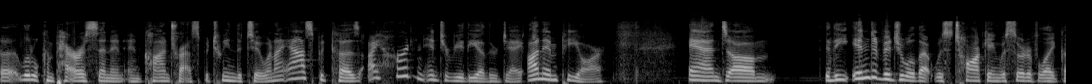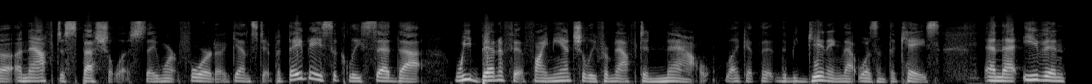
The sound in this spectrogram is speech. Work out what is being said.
a little comparison and, and, contrast between the two. And I ask because I heard an interview the other day on NPR, and um, the individual that was talking was sort of like a, a NAFTA specialist. They weren't for it or against it, but they basically said that we benefit financially from NAFTA now. Like at the, the beginning, that wasn't the case. And that even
